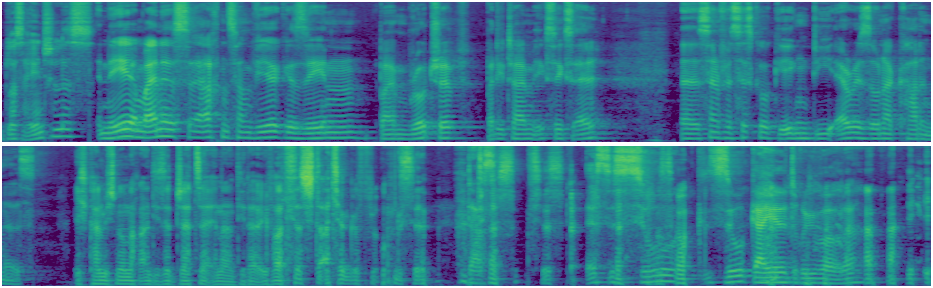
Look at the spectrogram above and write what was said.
Los Angeles? Nee, meines Erachtens haben wir gesehen beim Roadtrip Buddy Time XXL äh, San Francisco gegen die Arizona Cardinals. Ich kann mich nur noch an diese Jets erinnern, die da über das Stadion geflogen sind. Das, das ist, es ist so, so, so geil drüber, oder? ja.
